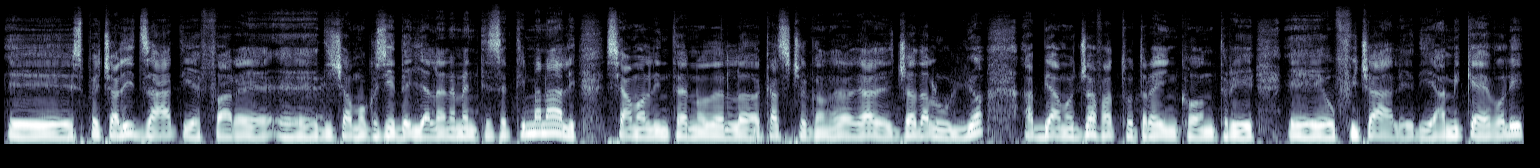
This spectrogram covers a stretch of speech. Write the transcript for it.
eh, specializzati e fare eh, diciamo così, degli allenamenti settimanali. Siamo all'interno del CAS circondariale già da luglio, abbiamo già fatto tre incontri eh, ufficiali di amichevoli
